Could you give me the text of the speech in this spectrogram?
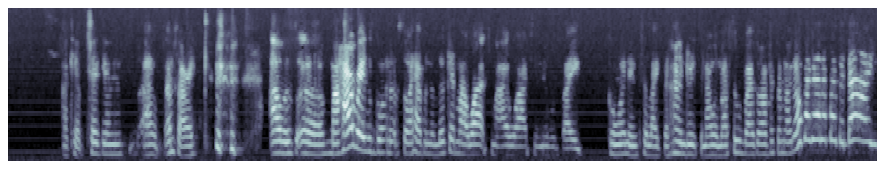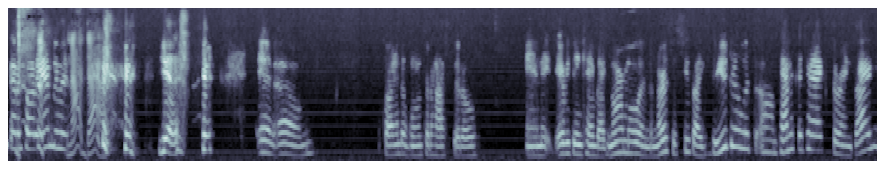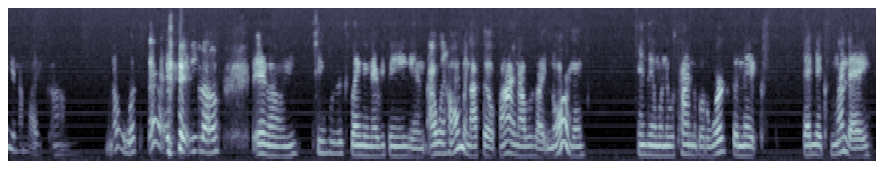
I kept checking I I'm sorry. I was uh my heart rate was going up so I happened to look at my watch, my iWatch and it was like going into like the hundreds and I went to my supervisor's office. I'm like, Oh my god, I'm about to die. You gotta call the ambulance. not die yes. and um, so I ended up going to the hospital, and it, everything came back normal. And the nurse, she's like, "Do you deal with um, panic attacks or anxiety?" And I'm like, um, "No, what's that?" you know. And um, she was explaining everything, and I went home and I felt fine. I was like normal. And then when it was time to go to work the next that next Monday,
